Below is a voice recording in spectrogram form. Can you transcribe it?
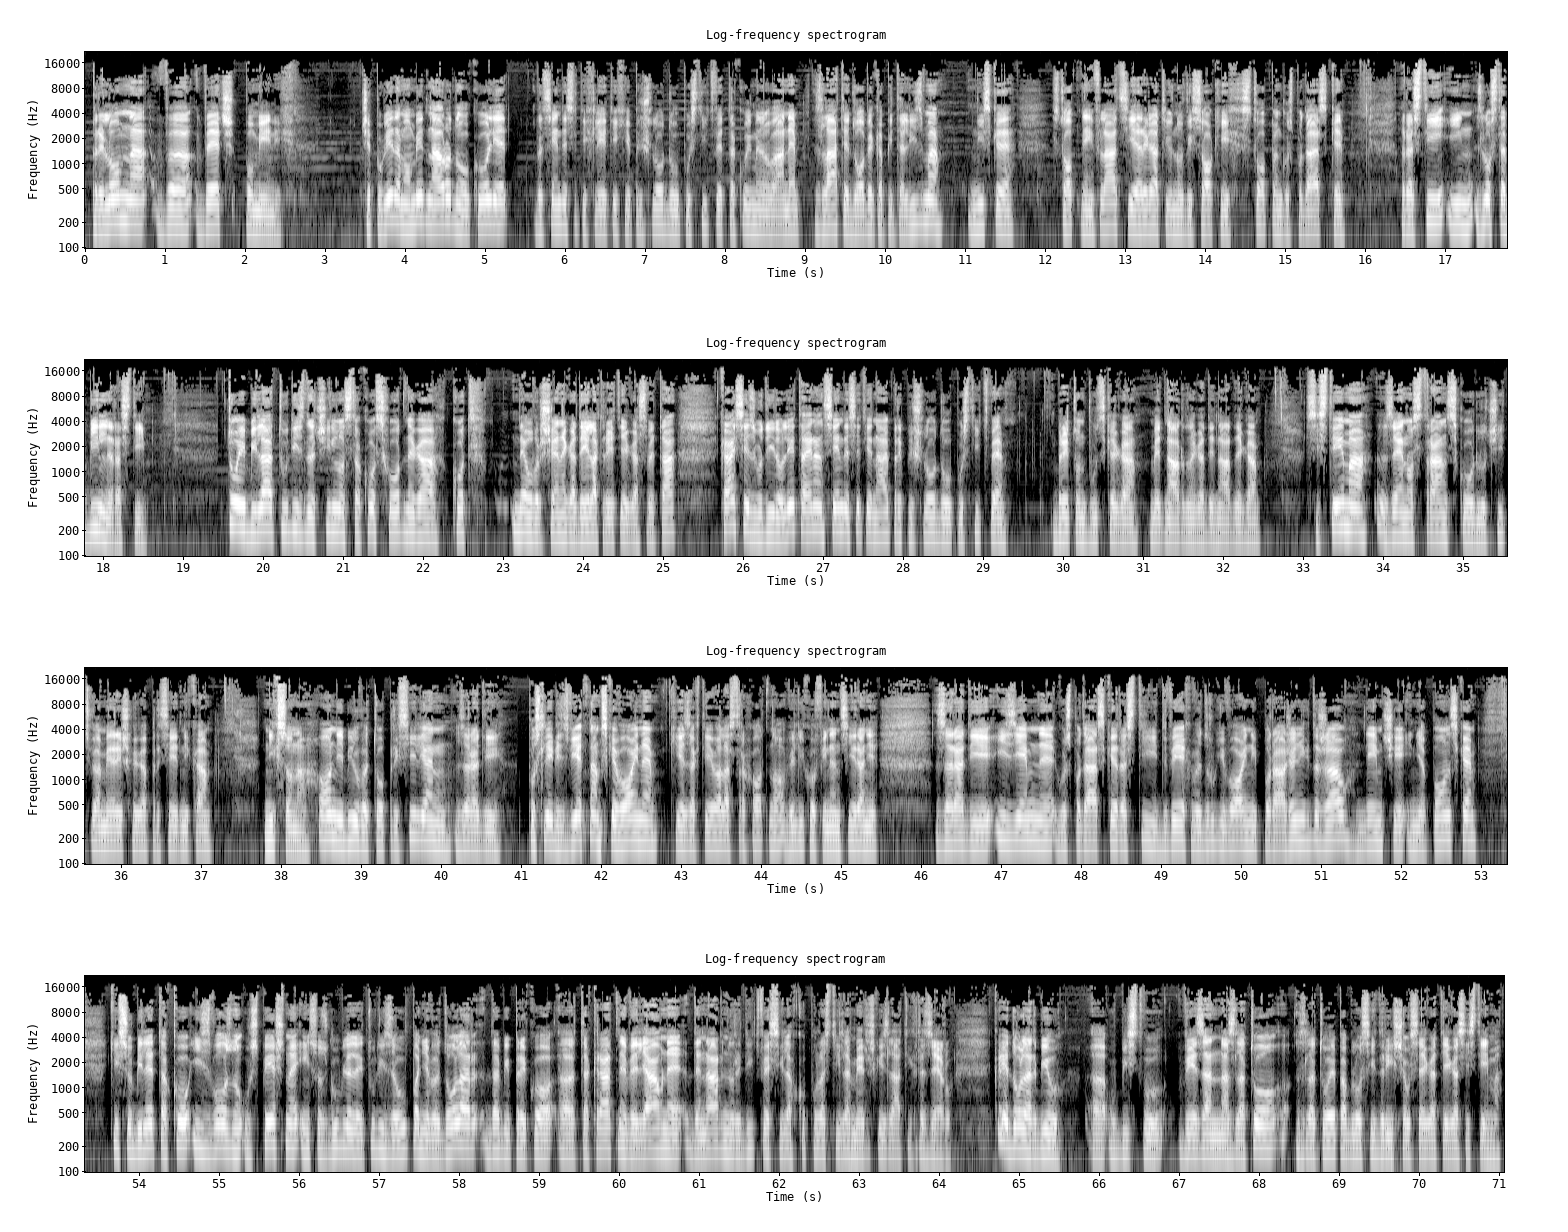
Prelomna v več pomenih. Če pogledamo mednarodno okolje, v 70. letih je prišlo do opustitve tako imenovane zlate dobe kapitalizma, nizke stopne inflacije, relativno visokih stopenj gospodarske rasti in zelo stabilne rasti. To je bila tudi značilnost tako vzhodnega kot neuvršenega dela tretjega sveta. Kaj se je zgodilo? Leta 1971 je najprej prišlo do opustitve Bretton-Woodskega mednarodnega denarnega sistema z enostransko odločitvijo ameriškega predsednika Nixona. On je bil v to prisiljen zaradi posledic vietnamske vojne, ki je zahtevala strahotno veliko financiranje zaradi izjemne gospodarske rasti dveh v drugi vojni poraženih držav, Nemčije in Japonske, ki so bile tako izvozno uspešne in so zgubljale tudi zaupanje v dolar, da bi preko uh, takratne veljavne denarne ureditve si lahko polastili ameriških zlatih rezerv. Ker je dolar bil v bistvu vezan na zlato, zlato je pa bilo sidrišče vsega tega sistema.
